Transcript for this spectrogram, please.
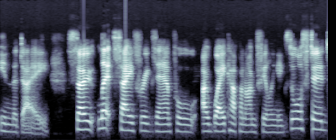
in the day. So let's say for example I wake up and I'm feeling exhausted,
